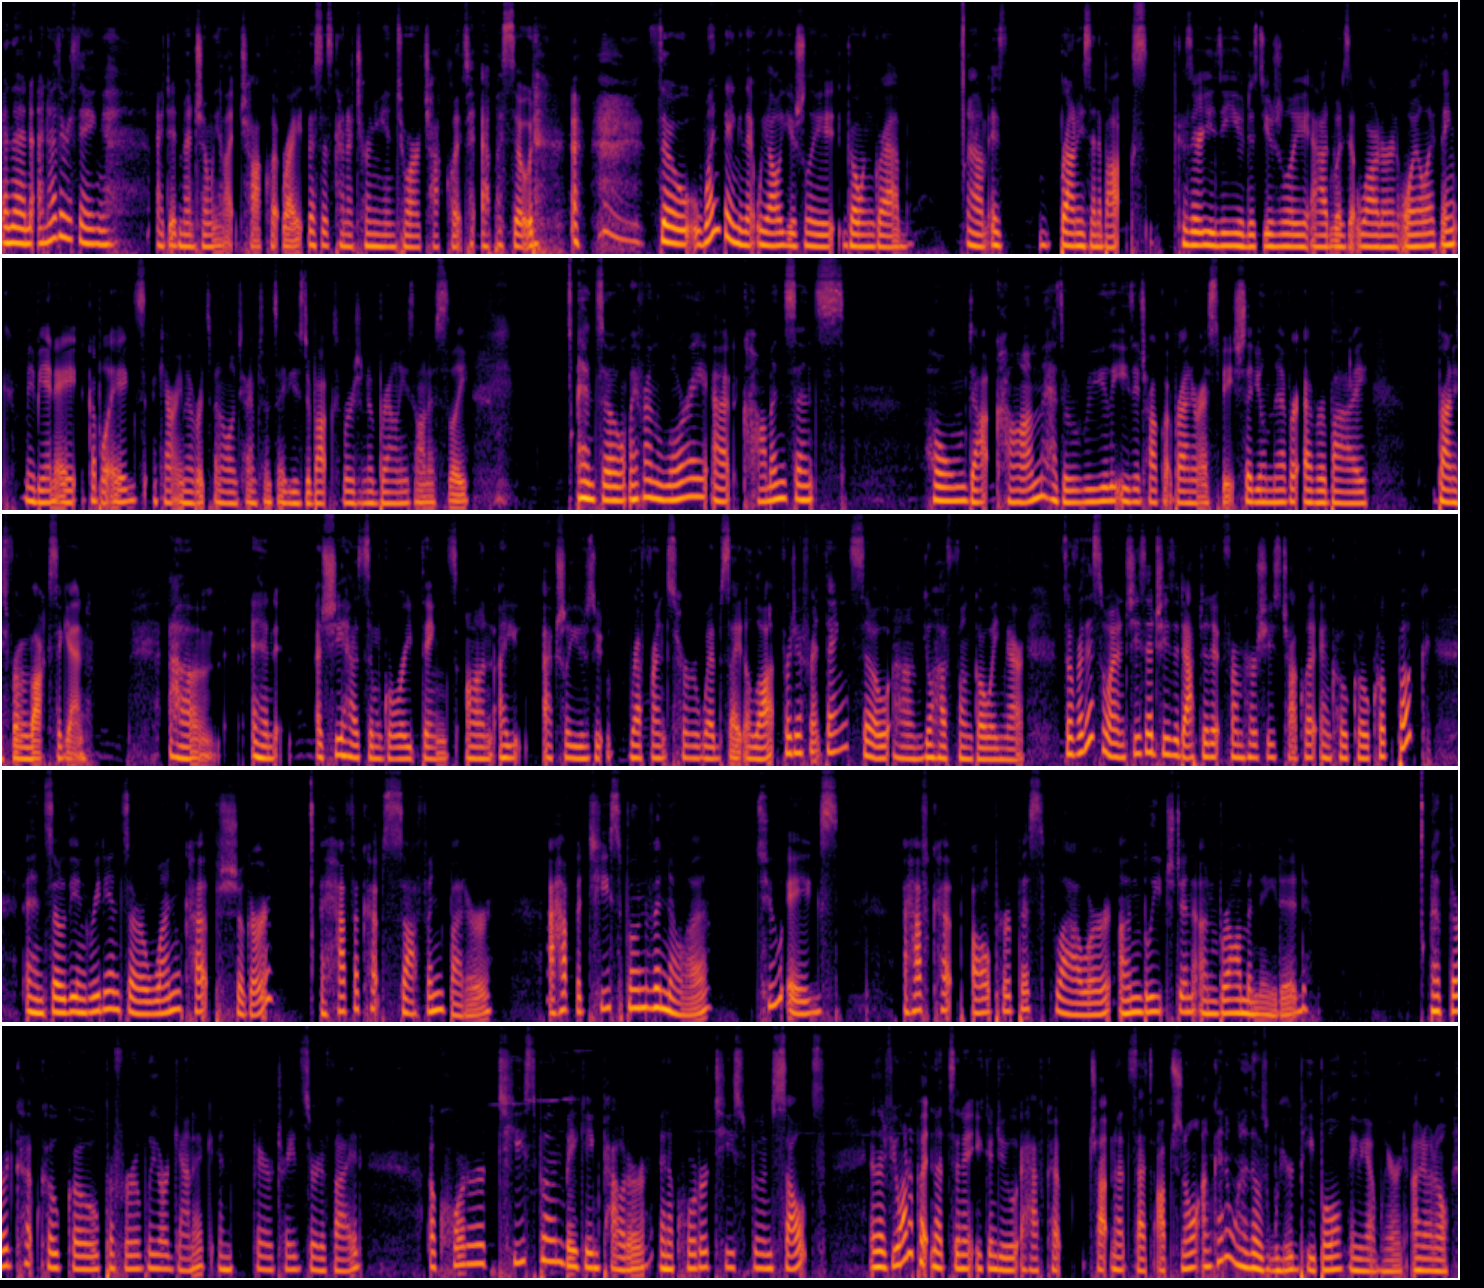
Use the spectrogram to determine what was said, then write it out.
And then another thing I did mention we like chocolate, right? This is kind of turning into our chocolate episode. so, one thing that we all usually go and grab um, is brownies in a box because they're easy. You just usually add, what is it, water and oil, I think, maybe an a couple eggs. I can't remember. It's been a long time since I've used a box version of brownies, honestly. And so, my friend Lori at Common Sense home.com has a really easy chocolate brownie recipe. She said you'll never ever buy brownies from a box again. Um, and she has some great things on. I actually use reference her website a lot for different things, so um, you'll have fun going there. So for this one, she said she's adapted it from Hershey's Chocolate and Cocoa Cookbook, and so the ingredients are one cup sugar, a half a cup softened butter, a half a teaspoon vanilla, two eggs, a half cup all-purpose flour, unbleached and unbrominated, a third cup cocoa, preferably organic and fair trade certified, a quarter teaspoon baking powder, and a quarter teaspoon salt. And then if you want to put nuts in it, you can do a half cup chopped nuts. That's optional. I'm kind of one of those weird people. Maybe I'm weird. I don't know.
